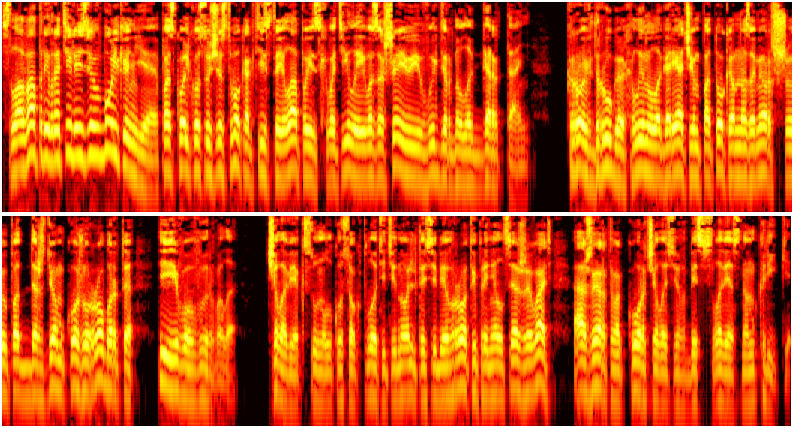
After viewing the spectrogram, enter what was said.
Слова превратились в бульканье, поскольку существо когтистой лапой схватило его за шею и выдернуло гортань. Кровь друга хлынула горячим потоком на замерзшую под дождем кожу Роберта и его вырвало. Человек сунул кусок плоти Тинольта себе в рот и принялся жевать, а жертва корчилась в бессловесном крике.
